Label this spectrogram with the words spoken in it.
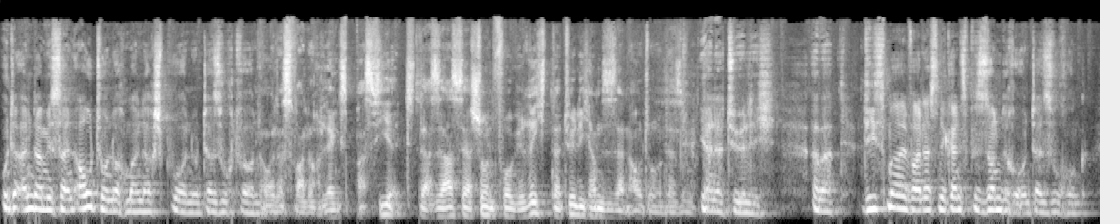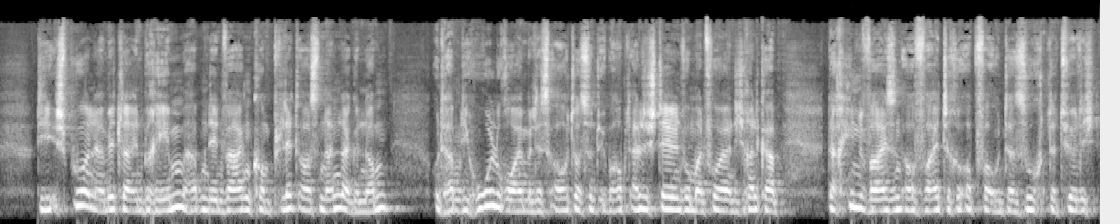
Unter anderem ist sein Auto noch mal nach Spuren untersucht worden. Aber das war doch längst passiert. Da saß er schon vor Gericht. Natürlich haben sie sein Auto untersucht. Ja, natürlich. Aber diesmal war das eine ganz besondere Untersuchung. Die Spurenermittler in Bremen haben den Wagen komplett auseinandergenommen und haben die Hohlräume des Autos und überhaupt alle Stellen, wo man vorher nicht rankam, nach Hinweisen auf weitere Opfer untersucht. Natürlich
